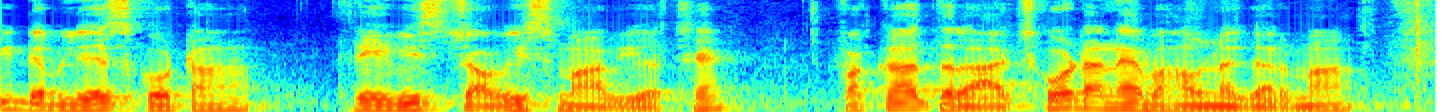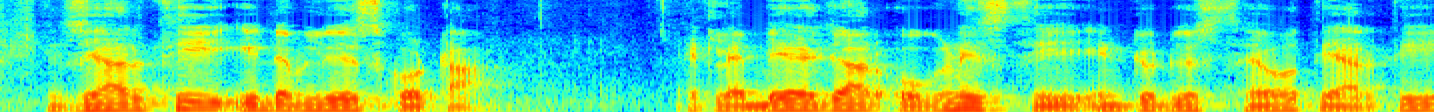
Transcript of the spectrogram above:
ઈડબ્લ્યુએસ કોટા ત્રેવીસ ચોવીસમાં આવ્યો છે. ફક્ત રાજકોટ અને ભાવનગરમાં જ્યારથી ઈડબ્લ્યુએસ કોટા એટલે બે હજાર ઓગણીસથી ઇન્ટ્રોડ્યુસ થયો ત્યારથી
